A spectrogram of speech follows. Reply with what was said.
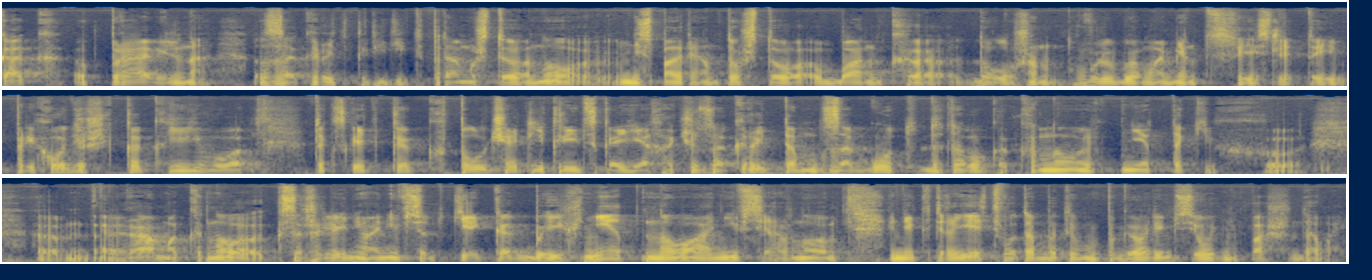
как правильно закрыть кредит. Потому что, ну, несмотря на то, что банк должен в любой момент, если ты приходишь, как его, так сказать, как получатель кредита, я хочу закрыть там за год до того, как, ну, нет таких э, рамок, но, к сожалению, они все-таки, как бы их нет, но они все равно некоторые есть. Вот об этом мы поговорим сегодня, Паша, давай.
